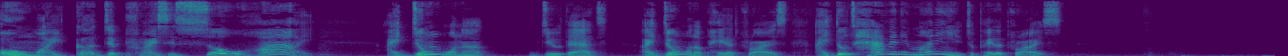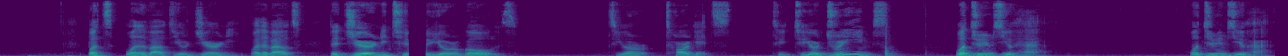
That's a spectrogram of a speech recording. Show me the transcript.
oh my god, the price is so high. I don't want to do that. I don't want to pay that price. I don't have any money to pay that price. But what about your journey? What about the journey to your goals, to your targets, to, to your dreams? What dreams you have? What dreams you have?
